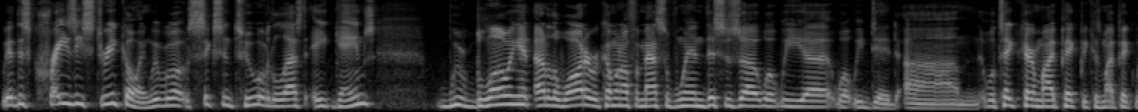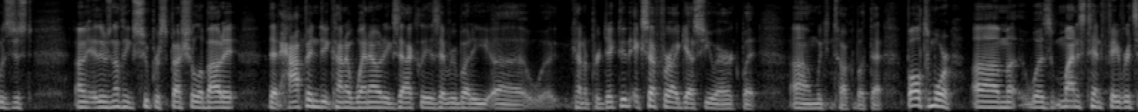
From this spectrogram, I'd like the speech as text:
We had this crazy streak going. We were six and two over the last eight games. We were blowing it out of the water. We're coming off a massive win. This is uh, what we uh, what we did. Um, we'll take care of my pick because my pick was just mean, there's nothing super special about it that happened. It kind of went out exactly as everybody uh, kind of predicted, except for I guess you, Eric. But um, we can talk about that. Baltimore um, was minus ten favorites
